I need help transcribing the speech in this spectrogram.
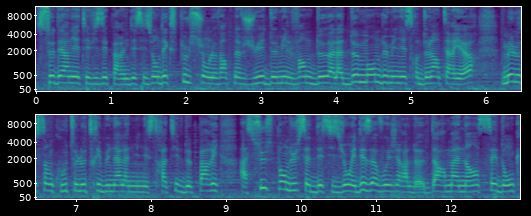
Ce dernier était visé par une décision d'expulsion le 29 juillet 2022 à la demande du ministre de l'Intérieur. Mais le 5 août, le tribunal administratif de Paris a suspendu cette décision et désavoué Gérald Darmanin. C'est donc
